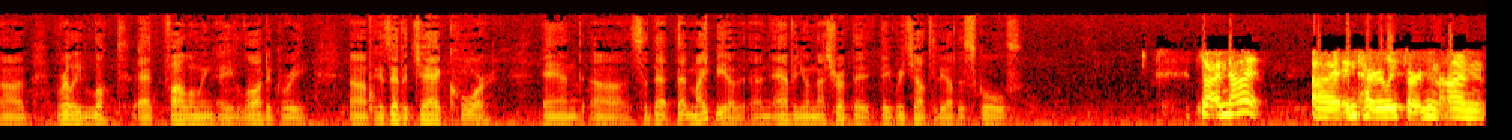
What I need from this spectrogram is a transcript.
uh, really looked at following a law degree uh, because they have a JAG Corps. And uh, so that, that might be a, an avenue. I'm not sure if they, they reach out to the other schools. So I'm not uh, entirely certain on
